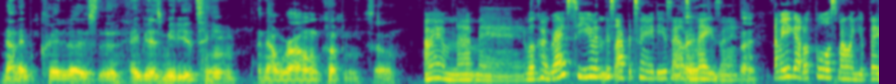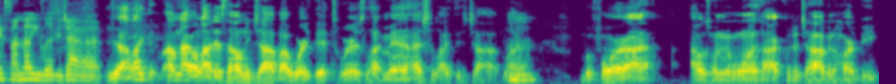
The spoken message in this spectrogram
now they've created us, the ABS Media team, and now we're our own company. So I am not mad. Well, congrats to you and this opportunity. It sounds Thank amazing. You. Thank you. I mean, you got a full smile on your face, so I know you love your job. Yeah, I like it. I'm not gonna lie, this is the only job I worked at to where it's like, man, I actually like this job. Like mm-hmm. before I I was one of the ones I quit a job in a heartbeat.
